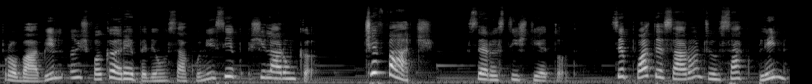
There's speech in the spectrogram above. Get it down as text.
Probabil își făcă repede un sac cu nisip și l aruncă. Ce faci? se răsti știe tot. Se poate să arunci un sac plin?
